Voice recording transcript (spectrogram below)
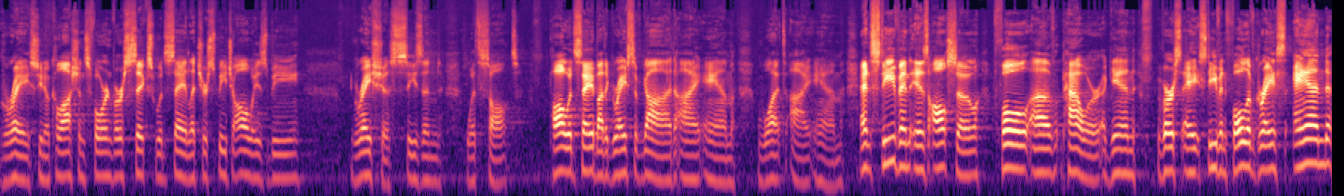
grace. You know, Colossians 4 and verse 6 would say, Let your speech always be gracious, seasoned with salt. Paul would say, By the grace of God, I am what I am. And Stephen is also full of power. Again, verse 8 Stephen, full of grace and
